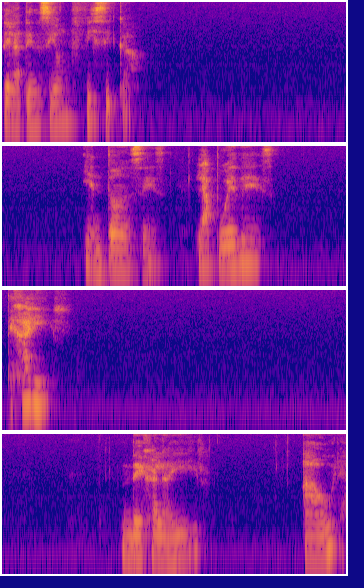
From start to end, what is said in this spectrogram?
de la tensión física. Y entonces la puedes dejar ir. Déjala ir ahora.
